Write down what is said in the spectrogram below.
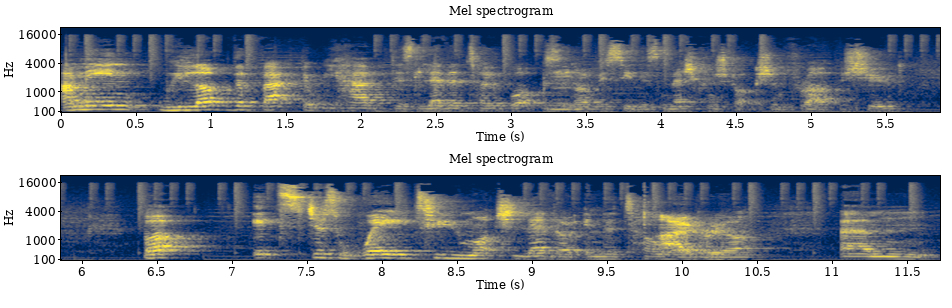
I mean, we love the fact that we have this leather toe box Mm. and obviously this mesh construction throughout the shoe, but it's just way too much leather in the toe I agree. area. Um,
